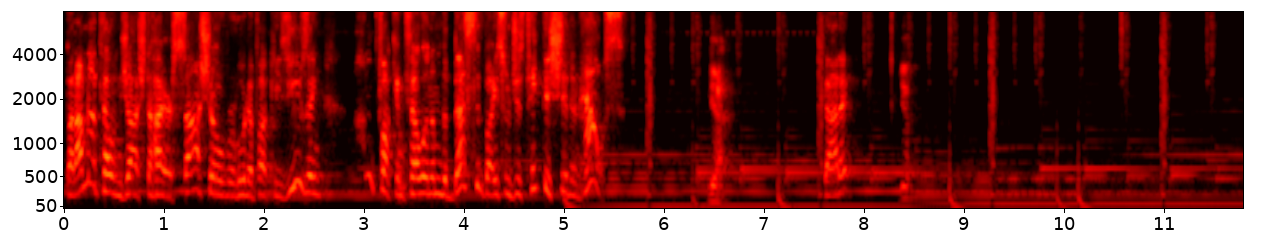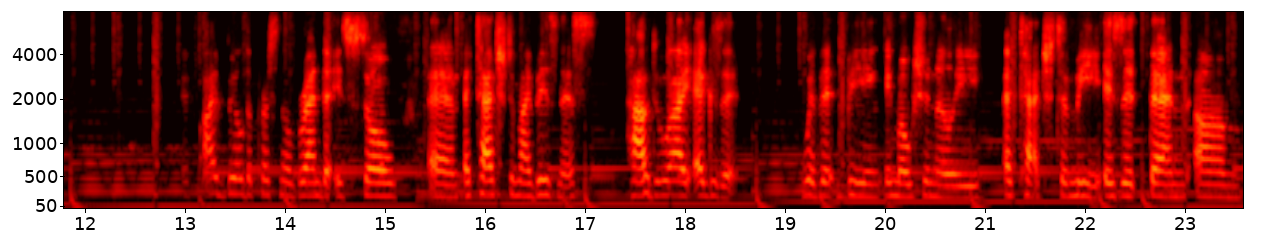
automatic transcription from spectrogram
But I'm not telling Josh to hire Sasha over who the fuck he's using. I'm fucking telling him the best advice would just take this shit in house. Yeah. Got it? Yep. If I build a personal brand that is so um, attached to my business, how do I exit with it being emotionally attached to me? Is it then um,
